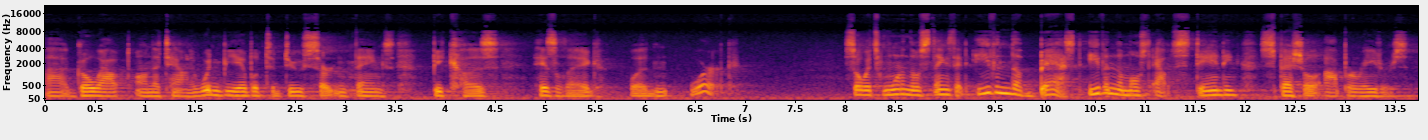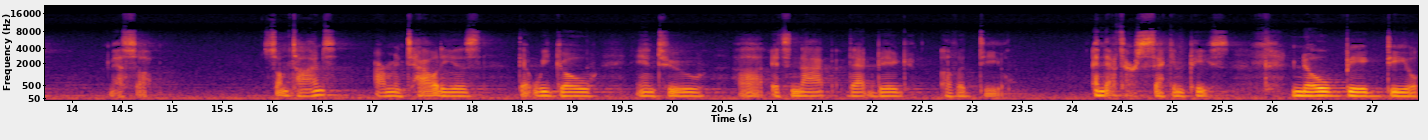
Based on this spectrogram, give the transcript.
uh, go out on the town. He wouldn't be able to do certain things because his leg wouldn't work. So it's one of those things that even the best, even the most outstanding special operators mess up. Sometimes our mentality is that we go into uh, it's not that big of a deal. And that's our second piece. No big deal.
